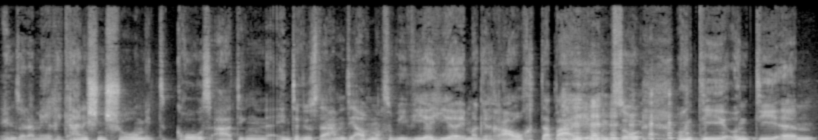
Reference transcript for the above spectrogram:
in so einer amerikanischen Show mit großartigen Interviews. Da haben sie auch noch so wie wir hier immer geraucht dabei und so. Und die, und die, ähm,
